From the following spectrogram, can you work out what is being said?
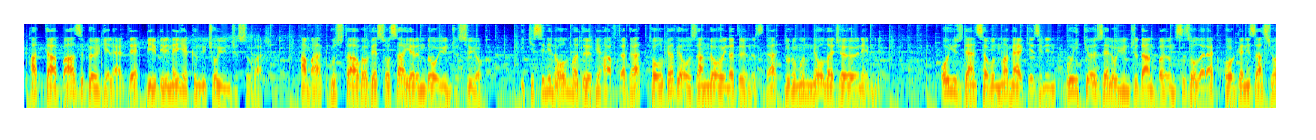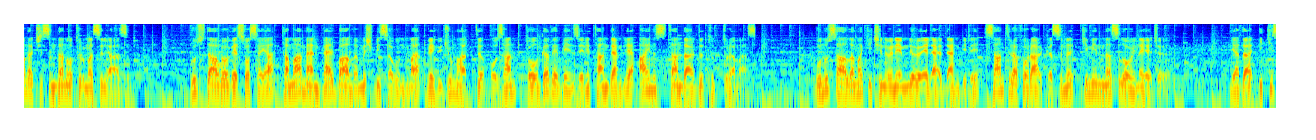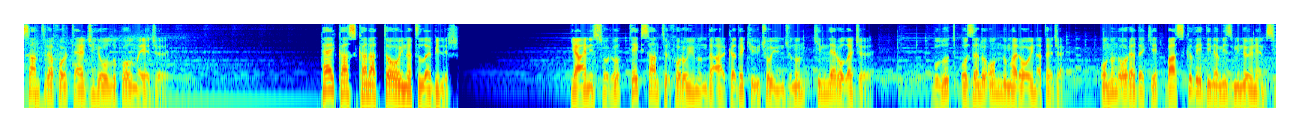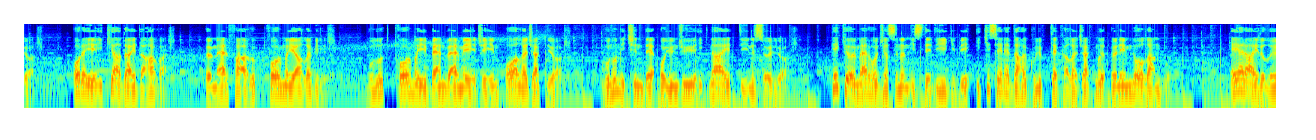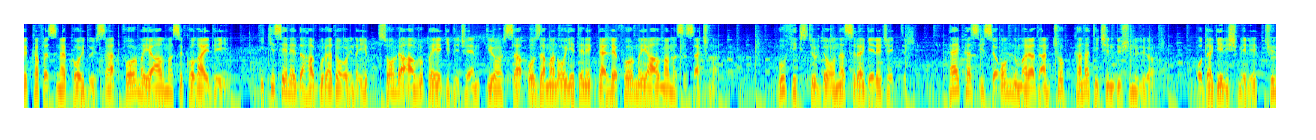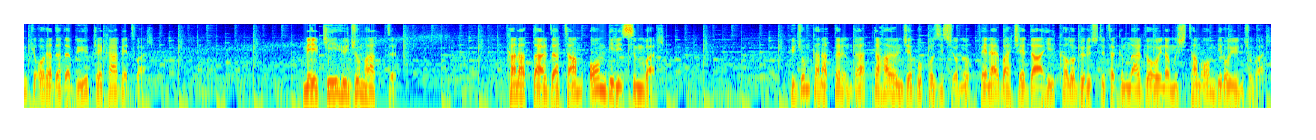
Hatta bazı bölgelerde, birbirine yakın 3 oyuncusu var. Ama, Gustavo ve Sosa ayarında oyuncusu yok. İkisinin olmadığı bir haftada, Tolga ve Ozan'la oynadığınızda, durumun ne olacağı önemli. O yüzden savunma merkezinin, bu iki özel oyuncudan bağımsız olarak, organizasyon açısından oturması lazım. Gustavo ve Sosa'ya, tamamen bel bağlamış bir savunma ve hücum hattı, Ozan, Tolga ve benzeri tandemle, aynı standardı tutturamaz. Bunu sağlamak için önemli öğelerden biri, santrafor arkasını, kimin nasıl oynayacağı. Ya da, iki santrafor tercihi olup olmayacağı. Pelkas kanatta oynatılabilir. Yani soru, tek santrfor oyununda arkadaki 3 oyuncunun, kimler olacağı. Bulut, Ozan'ı 10 numara oynatacak. Onun oradaki, baskı ve dinamizmini önemsiyor. Oraya iki aday daha var. Ömer Faruk, formayı alabilir. Bulut, formayı ben vermeyeceğim, o alacak diyor. Bunun için de, oyuncuyu ikna ettiğini söylüyor. Peki Ömer hocasının istediği gibi, iki sene daha kulüpte kalacak mı, önemli olan bu. Eğer ayrılığı kafasına koyduysa, formayı alması kolay değil. 2 sene daha burada oynayıp, sonra Avrupa'ya gideceğim, diyorsa, o zaman o yeteneklerle formayı almaması saçma. Bu fikstürde ona sıra gelecektir. Pelkas ise 10 numaradan çok, kanat için düşünülüyor. O da gelişmeli, çünkü orada da büyük rekabet var. Mevkii hücum hattı. Kanatlarda tam 11 isim var. Hücum kanatlarında, daha önce bu pozisyonu, Fenerbahçe dahil kalobürüstü takımlarda oynamış tam 11 oyuncu var.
